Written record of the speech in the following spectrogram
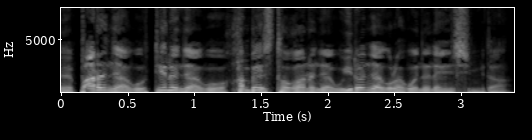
예, 빠르냐고, 뛰느냐고, 한 베이스 더 가느냐고, 이런 야구를 하고 있는 NC입니다.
